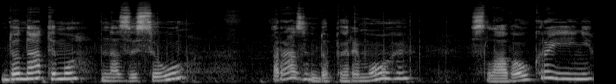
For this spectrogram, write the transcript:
Донатимо на ЗСУ разом до перемоги. Слава Україні!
